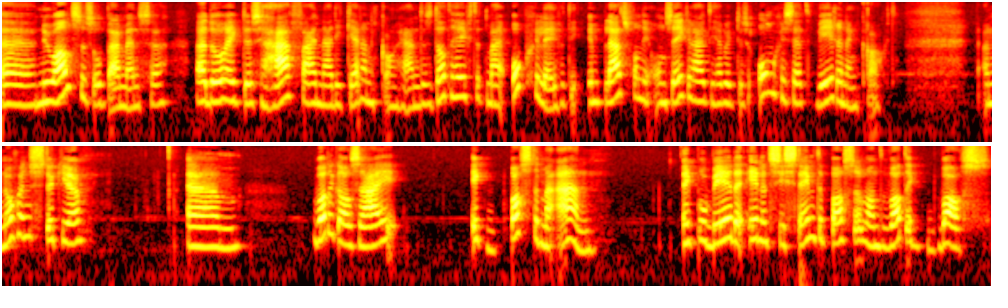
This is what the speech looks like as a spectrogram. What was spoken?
uh, nuances op bij mensen. Waardoor ik dus haarfijn naar die kern kan gaan. Dus dat heeft het mij opgeleverd. In plaats van die onzekerheid, die heb ik dus omgezet weer in een kracht. Nou, nog een stukje. Um, wat ik al zei, ik paste me aan. Ik probeerde in het systeem te passen, want wat ik was,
